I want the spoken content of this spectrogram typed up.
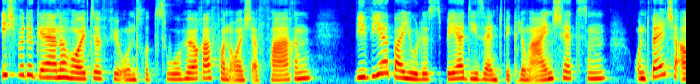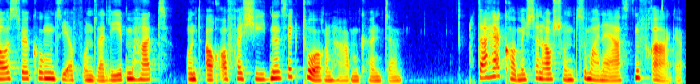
Ich würde gerne heute für unsere Zuhörer von euch erfahren, wie wir bei Julius Bär diese Entwicklung einschätzen und welche Auswirkungen sie auf unser Leben hat und auch auf verschiedene Sektoren haben könnte. Daher komme ich dann auch schon zu meiner ersten Frage.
